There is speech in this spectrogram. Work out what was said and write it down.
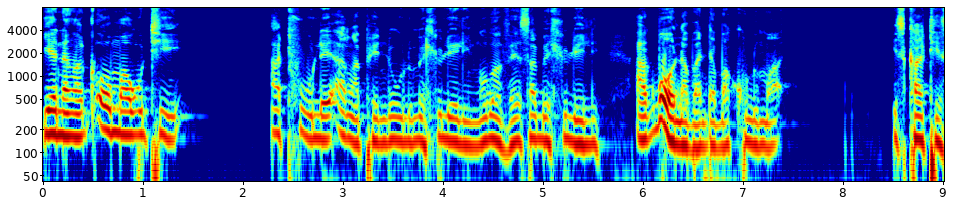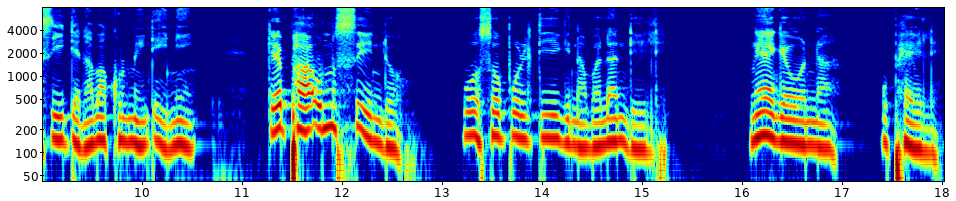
yena ngaqoma ukuthi athule angaphenduli umehluleli ngoba vese abehluleli akubona abantu abakhuluma isikhathi eside nabakhuluma into eziningi kepha umsindo wosopolitiki nabalandeli ngeke wona uphele.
